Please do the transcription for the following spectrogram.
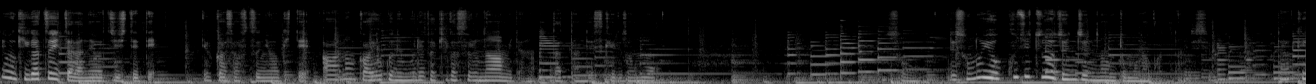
でも気が付いたら寝落ちしてて翌朝普通に起きてあなんかよく眠れた気がするなみたいなだったんですけれども。でその翌日は全然何ともなかったんですよ。だけ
